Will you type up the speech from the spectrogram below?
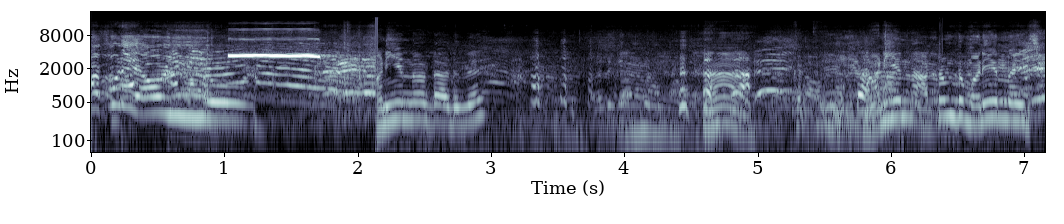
அப்படி மணி என்ன ஆ, அட்டம் டு மணியன் ஆயிடுச்சு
